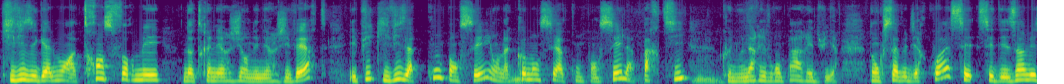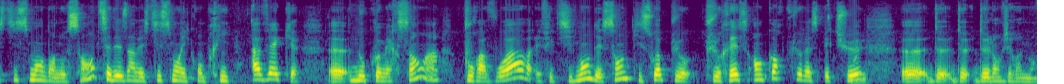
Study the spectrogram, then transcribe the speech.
qui vise également à transformer notre énergie en énergie verte et puis qui vise à compenser, on a commencé à compenser la partie que nous n'arriverons pas à réduire. Donc ça veut dire quoi? C'est des investissements dans nos centres, c'est des investissements y compris avec euh, nos commerçants hein, pour avoir effectivement des centres qui soient plus, plus encore plus respectueux euh, de, l'environnement.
